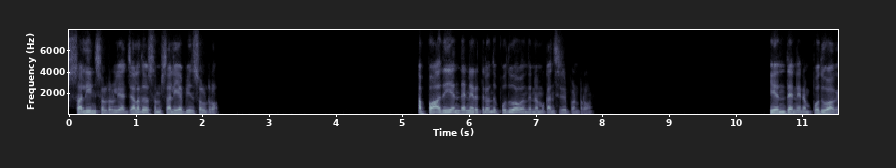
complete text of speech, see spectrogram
சளின்னு சொல்றோம் இல்லையா? ஜலதோஷம், சளி அப்படின்னு சொல்றோம். அப்போ அது எந்த நிறத்துல வந்து பொதுவா வந்து நம்ம கன்சிடர் பண்றோம்? எந்த நிறம் பொதுவாக?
